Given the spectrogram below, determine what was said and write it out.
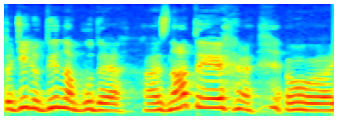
тоді людина буде е, знати,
